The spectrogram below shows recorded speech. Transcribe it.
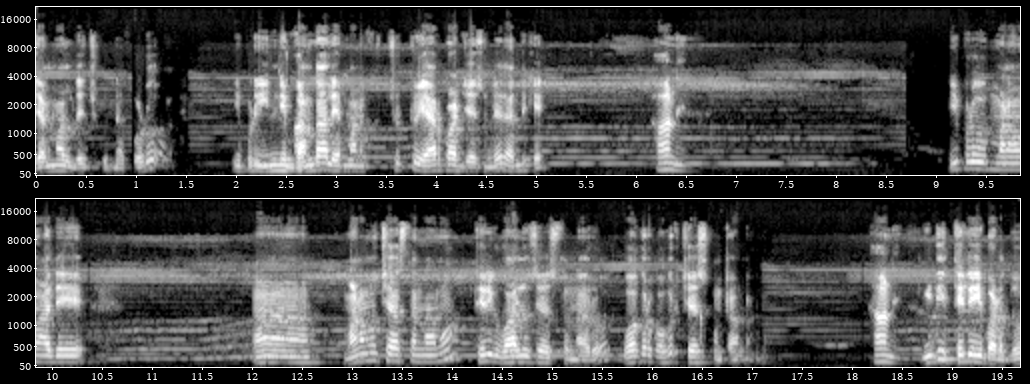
జన్మాలు తెచ్చుకున్నప్పుడు ఇప్పుడు ఇన్ని బంధాలు మన చుట్టూ ఏర్పాటు చేసి ఉండేది అందుకే. అవును. ఇప్పుడు మనం అది ఆ, మనము చేస్తున్నాము తిరిగి వాళ్ళు చేస్తున్నారు ఒకరికొకరు చేసుకుంటా ఉన్నాము అవునండి ఇది తెలియబడదు.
